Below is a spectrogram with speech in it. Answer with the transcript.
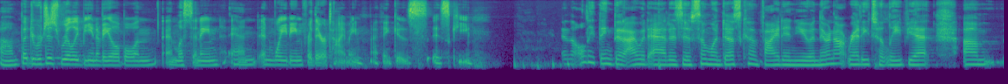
um, but we're just really being available and, and listening and and waiting for their timing. I think is is key. And the only thing that I would add is if someone does confide in you and they're not ready to leave yet, um,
